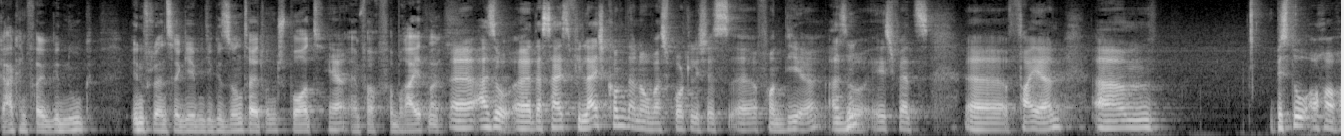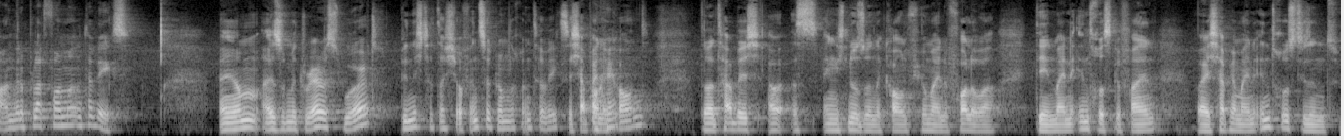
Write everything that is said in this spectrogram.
gar keinen Fall genug Influencer geben, die Gesundheit und Sport Ja. einfach verbreiten. Äh, also, äh, das heißt, vielleicht kommt da noch was Sportliches äh, von dir. Also, ich werde es äh, feiern. Ähm, bist du auch auf andere Plattformen unterwegs? Ähm, also mit Rarest World bin ich tatsächlich auf Instagram noch unterwegs. Ich habe einen Okay. Account. Dort habe ich, es ist eigentlich nur so ein Account für meine Follower, denen meine Intros gefallen. Weil ich habe ja meine Intros, die sind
